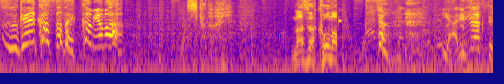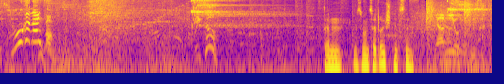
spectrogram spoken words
すげえ勝ったぜ神山。仕方ない。まずはコーマくさやりづらくてしょうがないぜ。Dann müssen wir uns ja durchschnitzeln. 闇を切り裂く。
